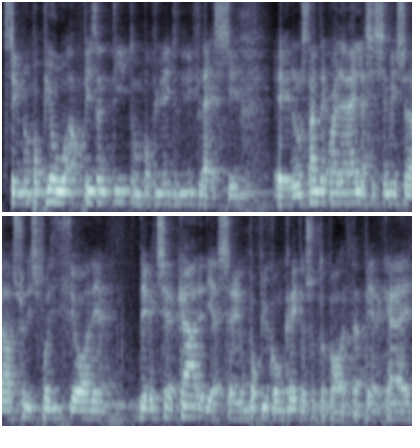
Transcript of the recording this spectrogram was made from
Sembra un po' più appesantito, un po' più lento di riflessi. E nonostante Quagliarella si sia messo a sua disposizione, deve cercare di essere un po' più concreto sotto porta perché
